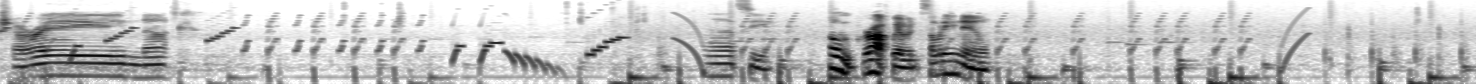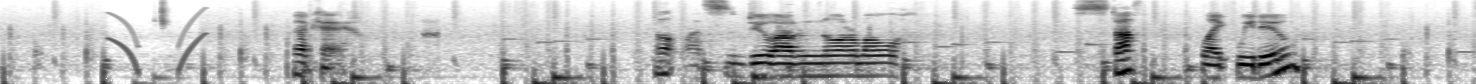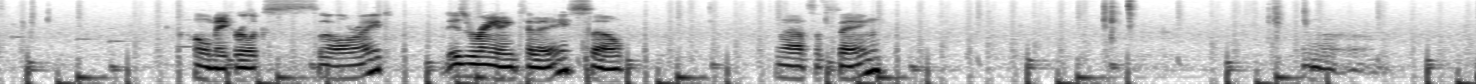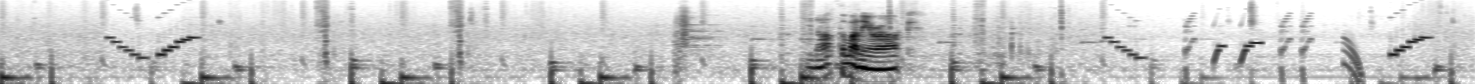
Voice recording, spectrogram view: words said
HRA, Nook. Let's see. Oh, Gruff, we have somebody new. Okay. Well, let's do our normal stuff like we do. Homemaker looks alright. It is raining today, so that's a thing. Money rock.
